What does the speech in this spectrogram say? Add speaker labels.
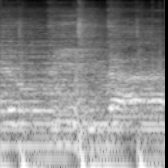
Speaker 1: quero vida.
